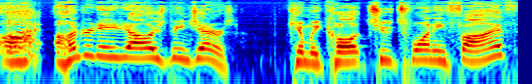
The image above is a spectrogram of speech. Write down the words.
a one hundred eighty dollars being generous. Can we call it two twenty five?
